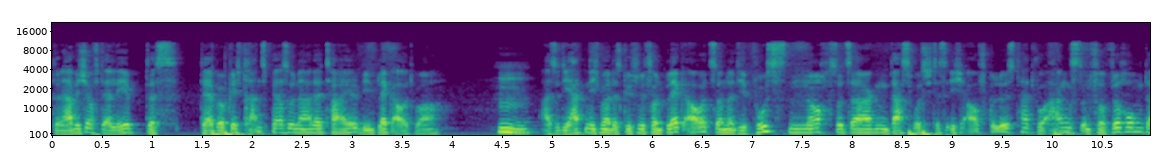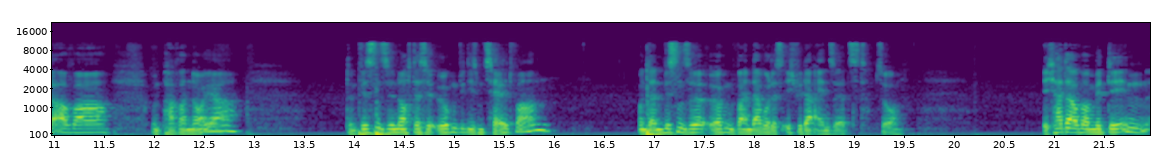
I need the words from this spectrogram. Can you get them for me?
dann habe ich oft erlebt, dass der wirklich transpersonale Teil wie ein Blackout war. Hm. Also die hatten nicht mal das Gefühl von Blackout, sondern die wussten noch sozusagen das, wo sich das Ich aufgelöst hat, wo Angst und Verwirrung da war und Paranoia. Dann wissen sie noch, dass sie irgendwie in diesem Zelt waren. Und dann wissen sie irgendwann da, wo das Ich wieder einsetzt. So. Ich hatte aber mit denen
